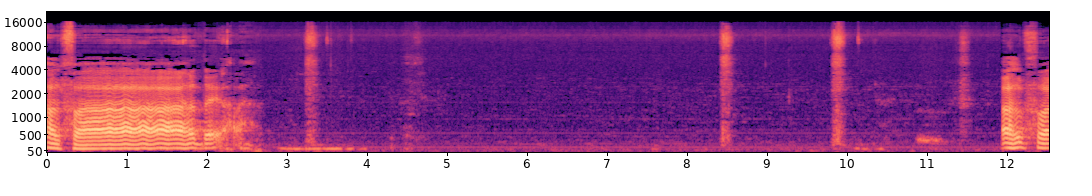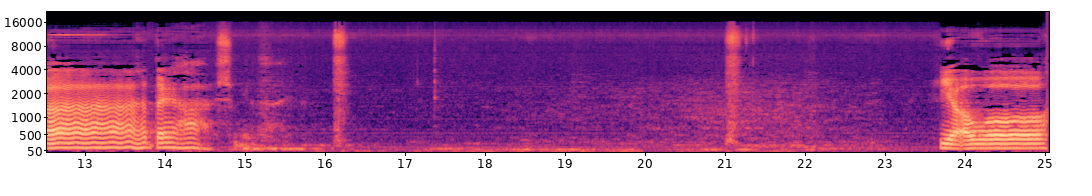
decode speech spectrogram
Al-Fatihah. الفاتحة بسم الله Ya Allah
